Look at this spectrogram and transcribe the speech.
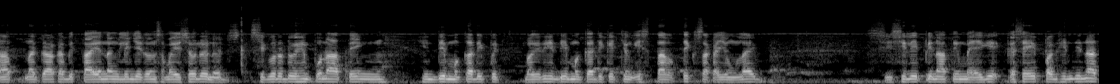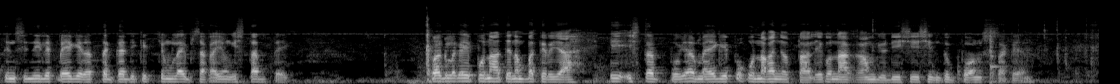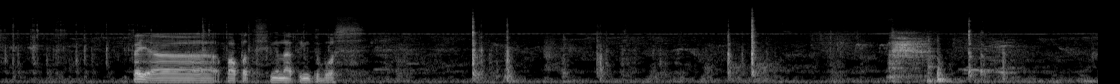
at nagkakabit tayo ng linya doon sa may solenoid, siguraduhin po nating hindi magkadikit hindi magkadikit yung startic sa yung live. Sisilipin natin maigi kasi pag hindi natin sinilip maigi at nagkadikit yung live sa yung startic paglagay po natin ng baterya i-start po yan. Maigi po kung naka-neutral eh, kung nakakambyo di sisindog po ang sasakyan. Kaya papatisingin natin ito boss.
